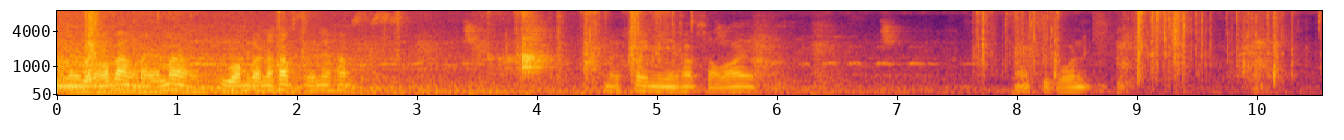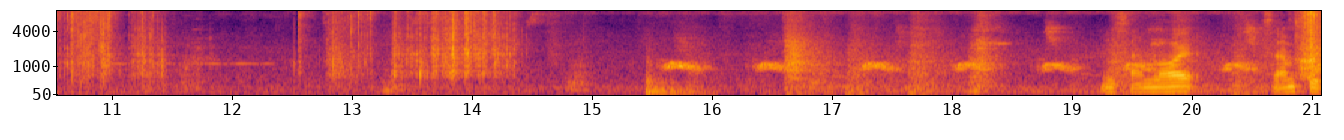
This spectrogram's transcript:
อะไรขอบางใหม่มากรวมกันนะครับเลยนะครับ ไม่ค่อยมีนะครับสองร้อยห้าสิบโวลต์ามร้อยสามสิบ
